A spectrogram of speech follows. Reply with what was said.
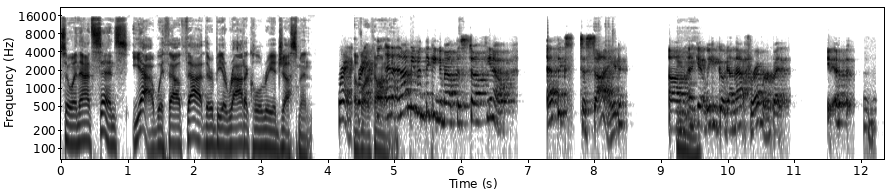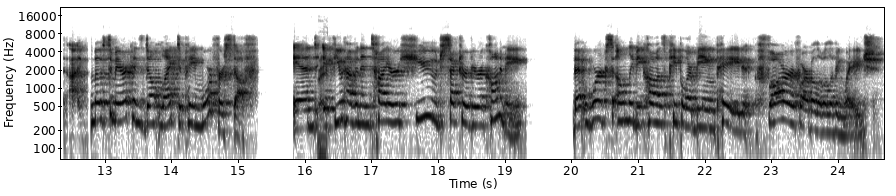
So in that sense, yeah, without that, there'd be a radical readjustment. Right. right. Well, and, and, I'm even thinking about this stuff. You know, ethics aside. Um, mm. Again, we could go down that forever, but most Americans don't like to pay more for stuff. And right. if you have an entire huge sector of your economy that works only because people are being paid far, far below a living wage,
